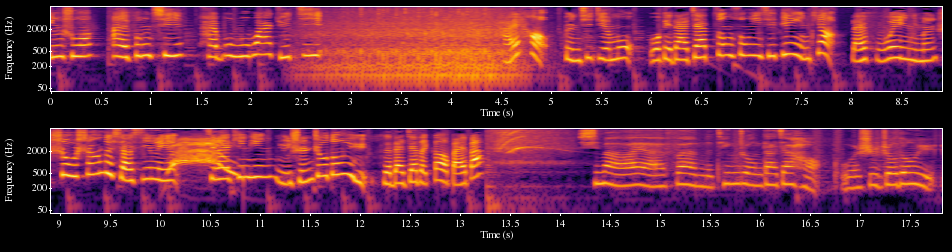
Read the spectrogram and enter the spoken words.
听说 iPhone 七还不如挖掘机。还好，本期节目我给大家赠送一些电影票，来抚慰你们受伤的小心灵。先来听听女神周冬雨和大家的告白吧。喜马拉雅 FM 的听众，大家好，我是周冬雨。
